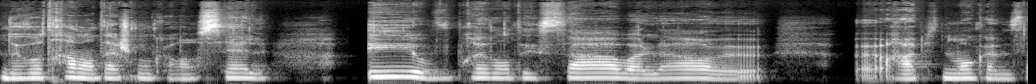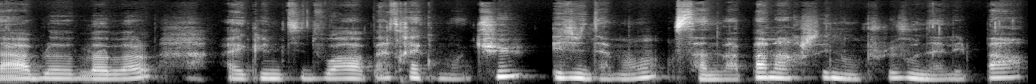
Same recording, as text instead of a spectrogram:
de votre avantage concurrentiel et vous présentez ça, voilà, heu heu, rapidement comme ça, blablabla, avec une petite voix pas très convaincue, évidemment, ça ne va pas marcher non plus. Vous n'allez pas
